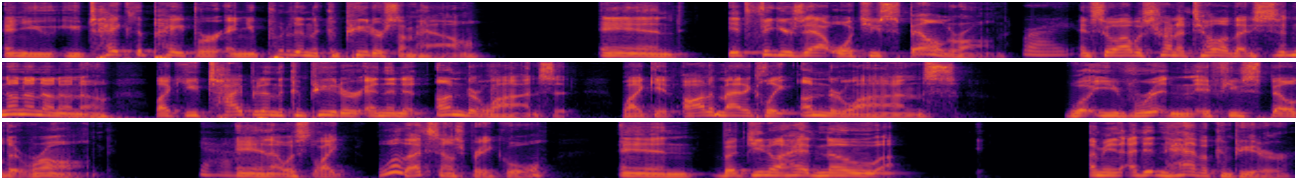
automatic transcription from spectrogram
and you you take the paper and you put it in the computer somehow, and it figures out what you spelled wrong. Right. And so I was trying to tell her that. And she said, no, no, no, no, no. Like you type it in the computer and then it underlines it. Like it automatically underlines what you've written if you spelled it wrong. Yeah. And I was like, well, that sounds pretty cool. And, but you know, I had no, I mean, I didn't have a computer.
